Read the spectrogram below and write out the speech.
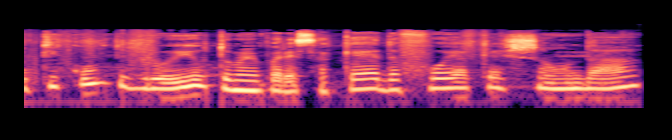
o que contribuiu também para essa queda foi a questão da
